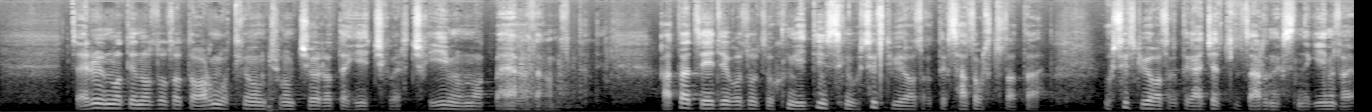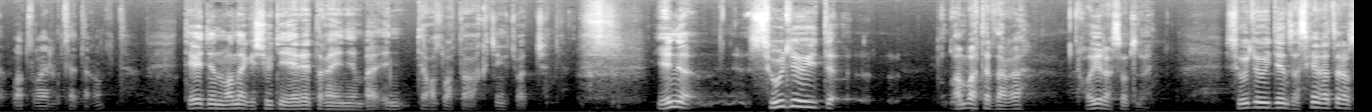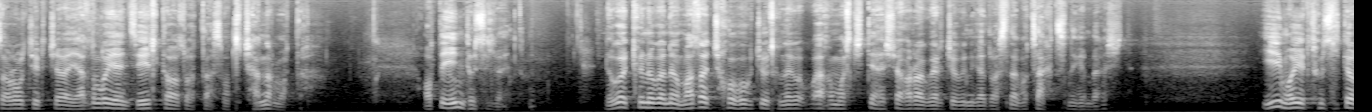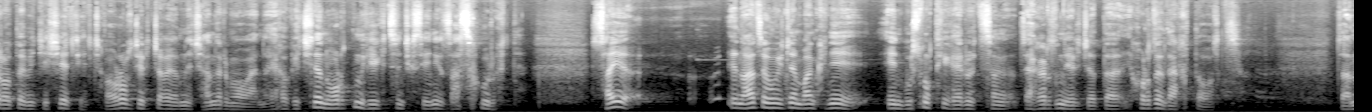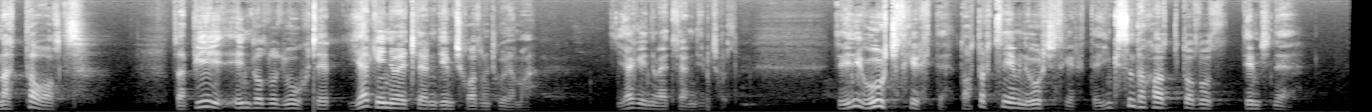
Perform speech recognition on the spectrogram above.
Зарим юмнууд энэ бол одоо орон нутгийн өмч өмчөөр одоо хийчих барьчих ийм юмнууд байгаа л юм л та. Гадаад зээлийг бол зөвхөн эдийн засгийн өсөлт бий болгодог салбартал одоо өсөлт бий болгодог ажил зарна гэсэн нэг ийм л бодлого баримтлаад байгаа юм л та. Тэгэд энэ манай гишүүдийн яриад байгаа энэ юм ба энэтэй холбоотой байх гэж ингэж бодож байна. Энэ сүүлийн үед Ганбаатар дараа хоёр асуудал байна. Сүүлийн үеийн засгийн газараас оруулж ирж байгаа ялангуяа зээлтэй холбоотой асуудал чанар муутай одоо энэ төсөл байна. Нөгөөх нь нөгөө нэг малаж хөө хөгжүүлэх нэг баахан малчтын хашаа хороог барьж өгнө гэдээ бас нэг буцаагцсан нэг юм байгаа шүү дээ. Ийм хоёр төсөл дээр одоо би жишээлж хэлж байгаа. Оруулж ирж байгаа юмны чанар муу байна. Яг гिचнээ урд нь хийгдсэн ч гэсэн энийг засах үүрэгтэй. Сая энэ Азийн хөгжлийн банкны энэ бүс нутгийг хариуцсан захирал нь ирж одоо хурлын даргатай уулзсан. За надтай уулзсан. За би энд бол юу гэхээр яг энэ байдлаар нь дэмжих боломжгүй юм аа яг энэ байдлаар дэмж болно. За энийг өөрчлөх хэрэгтэй. Доторцны юм нь өөрчлөх хэрэгтэй. Ингэсэн тохиолдолд бол дэмжнэ.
